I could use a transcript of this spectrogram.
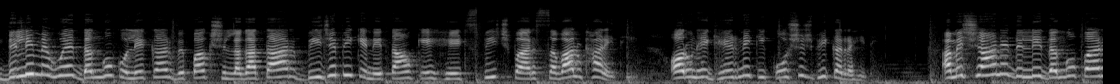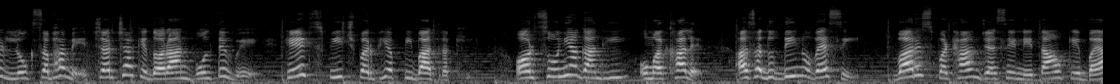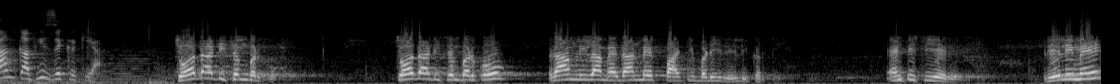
दिल्ली में हुए दंगों को लेकर विपक्ष लगातार बीजेपी के नेताओं के हेट स्पीच पर सवाल उठा रही थी और उन्हें घेरने की कोशिश भी कर रही थी। अमित शाह ने दिल्ली दंगों पर लोकसभा में चर्चा के दौरान बोलते हुए हेट स्पीच पर भी अपनी बात रखी और सोनिया गांधी, उमर खालिद, असदुद्दीन ओवैसी, वारिस पठान जैसे नेताओं के बयान का भी ज़िक्र किया। 14 दिसंबर को 14 दिसंबर को रामलीला मैदान में एक पार्टी बड़ी रैली करती। NTCA rally. रैली में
